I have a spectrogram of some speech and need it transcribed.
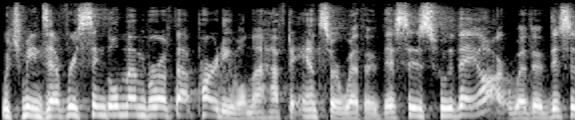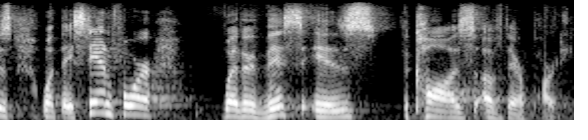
which means every single member of that party will now have to answer whether this is who they are, whether this is what they stand for, whether this is the cause of their party.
